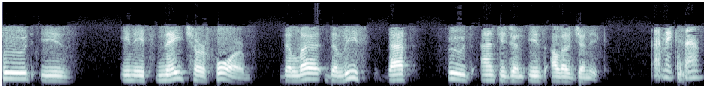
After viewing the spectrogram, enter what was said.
food is in its nature form, the, le- the least that food antigen is allergenic. That makes sense.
